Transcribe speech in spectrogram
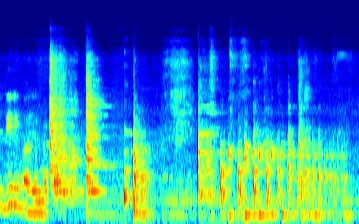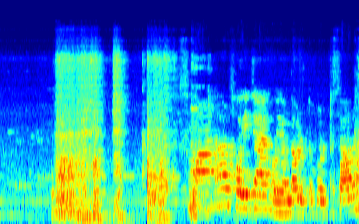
ਸਿੱਧੀ ਨਹੀਂ ਆ ਜਾਂਦਾ। ਸਮਾਨ ਨਾ ਰਸੋਈ ਹੋ ਜਾਂਦਾ ਉਲਟ ਪੁਲਟ ਸਾਰਾ।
